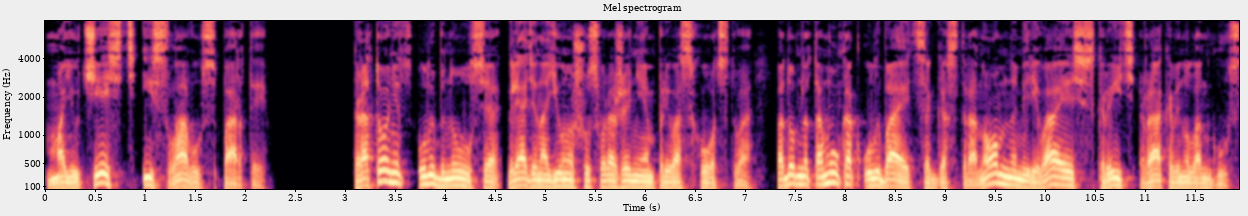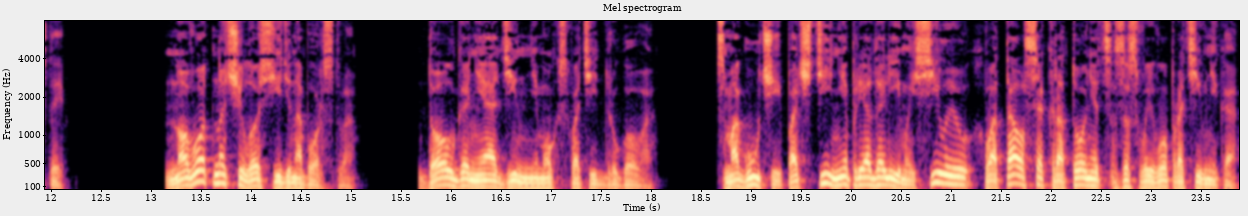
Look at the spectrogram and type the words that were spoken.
мою честь и славу Спарты. Кротонец улыбнулся, глядя на юношу с выражением превосходства, подобно тому, как улыбается гастроном, намереваясь скрыть раковину лангусты. Но вот началось единоборство. Долго ни один не мог схватить другого. С могучей, почти непреодолимой силою хватался кротонец за своего противника.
